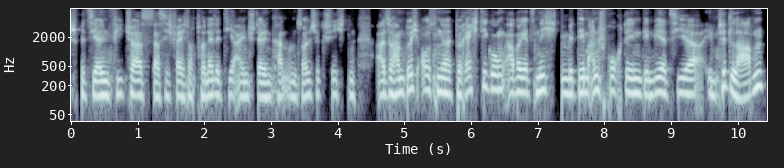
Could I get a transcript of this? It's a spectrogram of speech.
speziellen Features, dass ich vielleicht noch Tonality einstellen kann und solche Geschichten. Also haben durchaus eine Berechtigung, aber jetzt nicht mit dem Anspruch, den, den wir jetzt hier im Titel haben.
